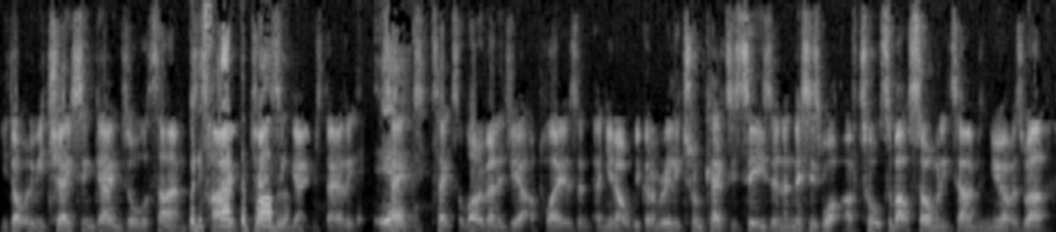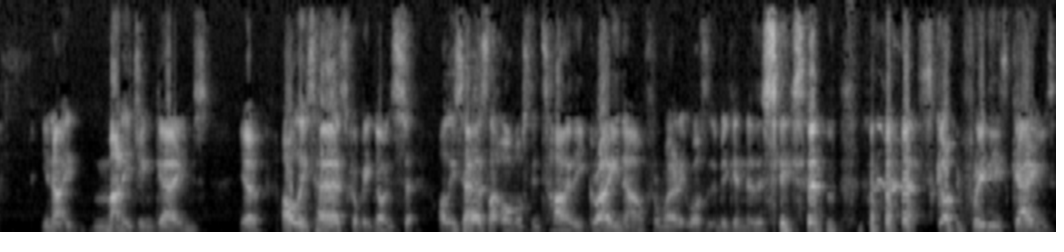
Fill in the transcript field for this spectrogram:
you don't want to be chasing games all the time. But it's tired that the problem. Games daily Yeah. takes takes a lot of energy out of players, and, and you know we've got a really truncated season, and this is what I've talked about so many times, and you have as well. United managing games, you know, all these hairs could be going. All these hairs like almost entirely grey now from where it was at the beginning of the season. it's going through these games.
